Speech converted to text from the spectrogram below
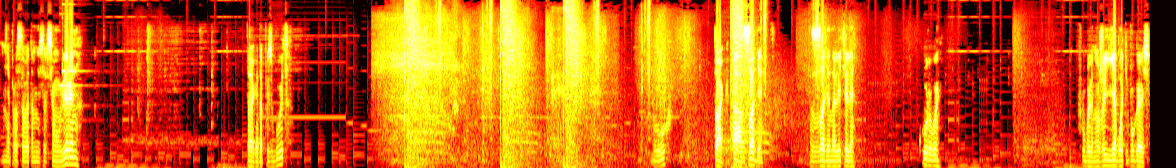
Я просто в этом не совсем уверен. Так, это пусть будет. Ух. Так, а, сзади. Сзади налетели курвы. Фу, блин, уже яблоки пугаюсь.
